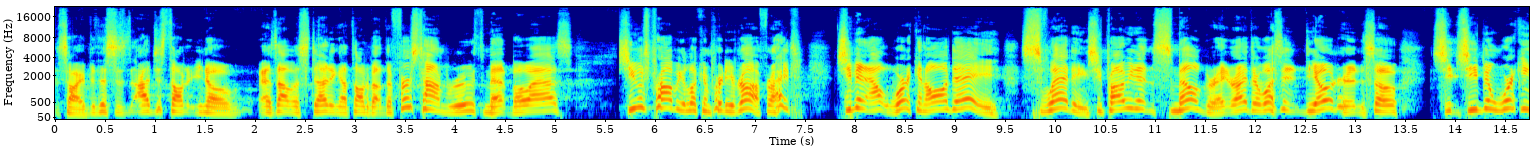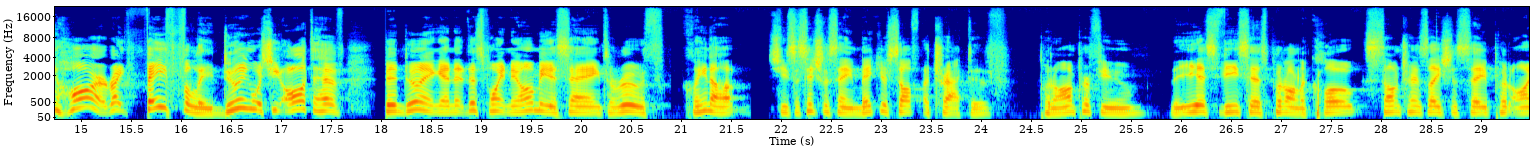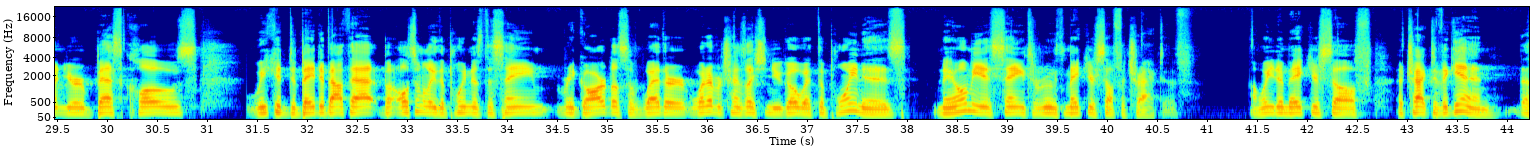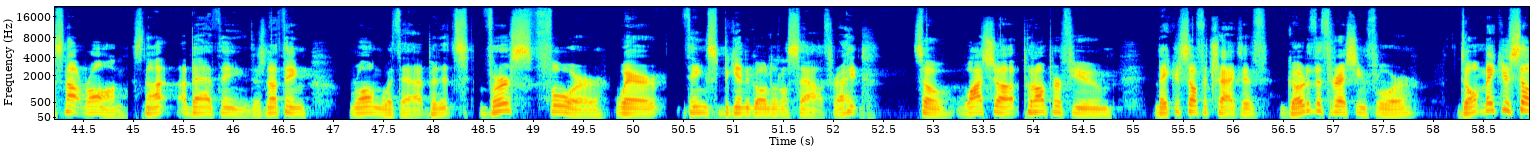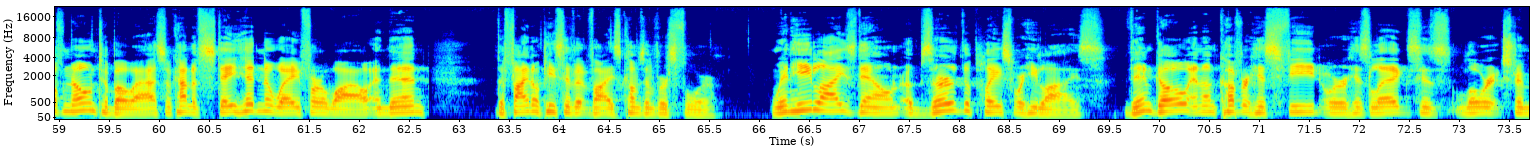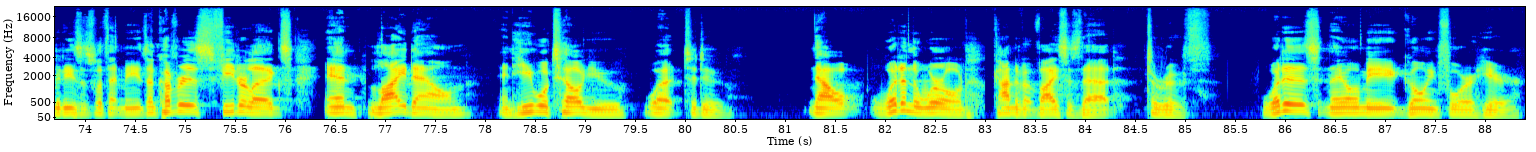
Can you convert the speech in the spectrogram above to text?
sorry, but this is, I just thought, you know, as I was studying, I thought about the first time Ruth met Boaz, she was probably looking pretty rough, right? She'd been out working all day, sweating. She probably didn't smell great, right? There wasn't deodorant. So she, she'd been working hard, right? Faithfully, doing what she ought to have been doing. And at this point, Naomi is saying to Ruth, clean up, she's essentially saying, make yourself attractive, put on perfume. The ESV says, put on a cloak. Some translations say, put on your best clothes. We could debate about that, but ultimately the point is the same, regardless of whether, whatever translation you go with. The point is, Naomi is saying to Ruth, make yourself attractive. I want you to make yourself attractive. Again, that's not wrong. It's not a bad thing. There's nothing wrong with that. But it's verse 4 where things begin to go a little south, right? So wash up, put on perfume, make yourself attractive, go to the threshing floor. Don't make yourself known to Boaz, so kind of stay hidden away for a while. And then the final piece of advice comes in verse 4. When he lies down, observe the place where he lies. Then go and uncover his feet or his legs, his lower extremities is what that means. Uncover his feet or legs and lie down, and he will tell you what to do. Now, what in the world kind of advice is that to Ruth? What is Naomi going for here?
